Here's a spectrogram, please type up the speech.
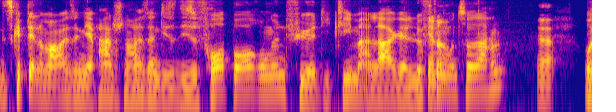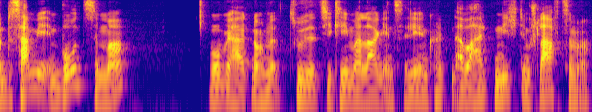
es gibt ja normalerweise in japanischen Häusern diese, diese Vorbohrungen für die Klimaanlage, Lüftung Genau. und so Sachen. Ja. Und das haben wir im Wohnzimmer, wo wir halt noch eine zusätzliche Klimaanlage installieren könnten, aber halt nicht im Schlafzimmer.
